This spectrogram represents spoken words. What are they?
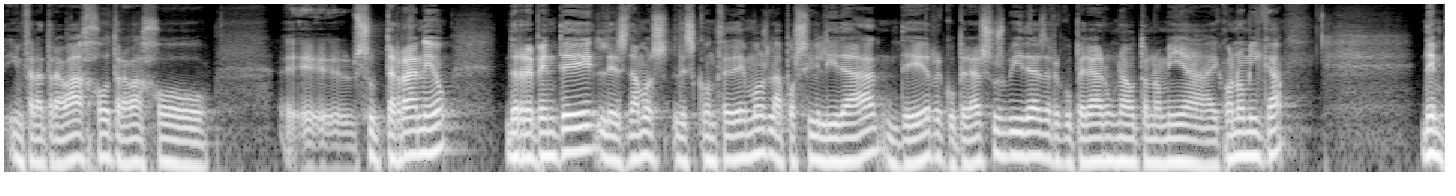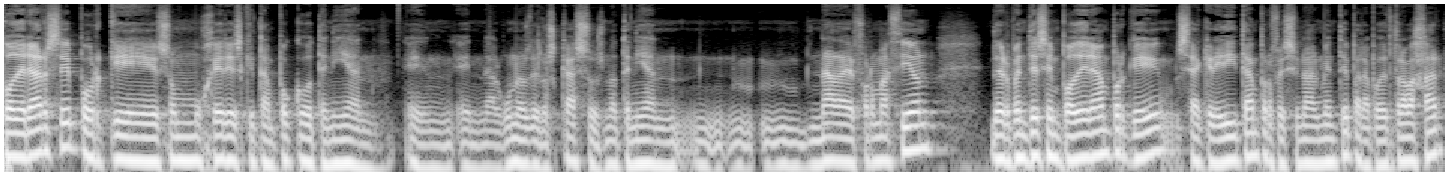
infratrabajo, trabajo eh, subterráneo, de repente les damos, les concedemos la posibilidad de recuperar sus vidas, de recuperar una autonomía económica, de empoderarse porque son mujeres que tampoco tenían, en, algunos de los casos, no tenían nada de formación, de repente se empoderan porque se acreditan profesionalmente para poder trabajar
